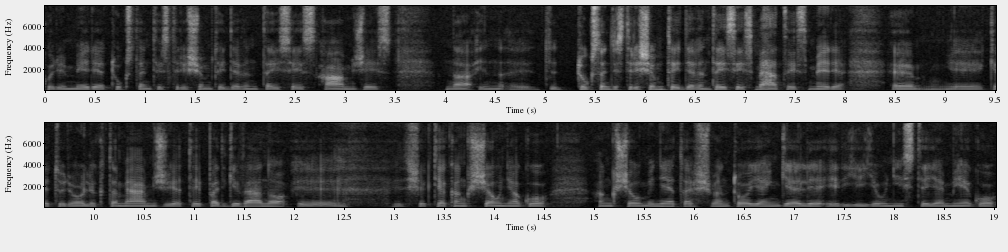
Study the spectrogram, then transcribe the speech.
kuri mirė 1309 amžiais. Na, 1309 metais mirė, 14 e, amžiuje taip pat gyveno, e, šiek tiek anksčiau negu anksčiau minėta šventoji Angelė ir ji jaunystėje mėgo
